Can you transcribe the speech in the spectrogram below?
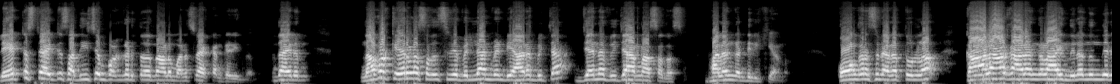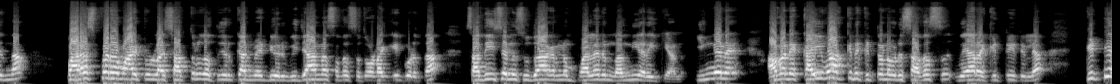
ലേറ്റസ്റ്റ് ആയിട്ട് സതീശൻ പങ്കെടുത്തതെന്നാണ് മനസ്സിലാക്കാൻ കഴിയുന്നത്. എന്തായാലും നവകേരള സദസ്സിനെ വെല്ലാൻ വേണ്ടി ആരംഭിച്ച ജനവിചാരണ സദസ് ഫലം കണ്ടിരിക്കുകയാണ്. കോൺഗ്രസിനകത്തുള്ള കാലാകാലങ്ങളായി നിലനിന്നിരുന്ന പരസ്പരമായിട്ടുള്ള ശത്രുത തീർക്കാൻ വേണ്ടി ഒരു വിചാരണ സദസ്സ് തുടങ്ങി കൊടുത്ത സതീശനും സുധാകരനും പലരും നന്ദി അറിയിക്കുകയാണ്. ഇങ്ങനെ അവനെ കൈവാക്കിന് കിട്ടണ ഒരു സദസ്സ് വേറെ കിട്ടിയിട്ടില്ല. കിട്ടിയ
